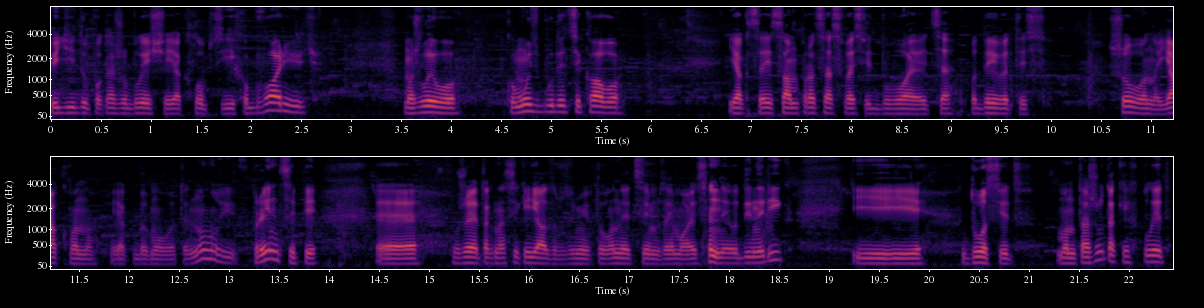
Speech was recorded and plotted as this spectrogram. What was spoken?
Підійду, покажу ближче, як хлопці їх обварюють. Можливо, комусь буде цікаво, як цей сам процес весь відбувається. Подивитись, що воно, як воно, як би мовити. Ну і в принципі, е, вже так наскільки я зрозумів, то вони цим займаються не один рік. І досвід монтажу таких плит,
